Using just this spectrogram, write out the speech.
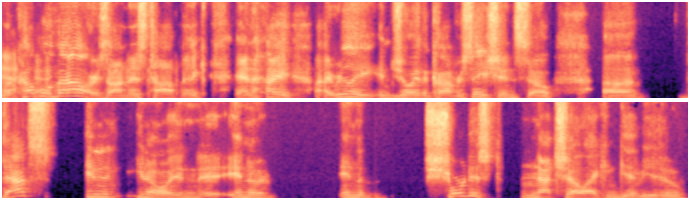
a couple of hours on this topic and i i really enjoy the conversation so uh, that's in you know in in a in the shortest nutshell i can give you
